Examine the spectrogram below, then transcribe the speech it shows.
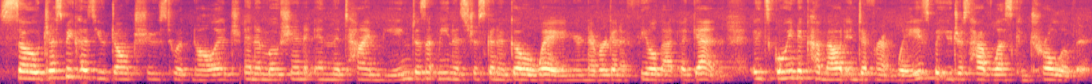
So just because you don't choose to acknowledge an emotion in the time being doesn't mean it's just going to go away and you're never going to feel that again. It's going to come out in different ways, but you just have less control of it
